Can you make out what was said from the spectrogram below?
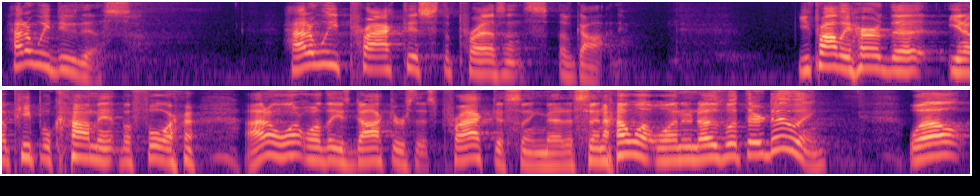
How do we do this? How do we practice the presence of God? You've probably heard the you know people comment before. I don't want one of these doctors that's practicing medicine. I want one who knows what they're doing. Well,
